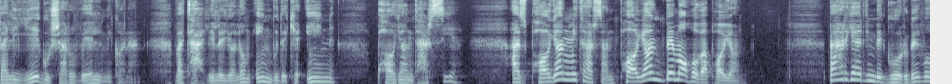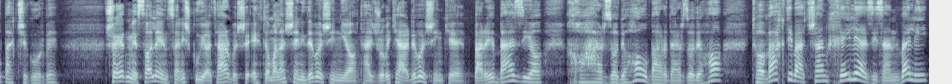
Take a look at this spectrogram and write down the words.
ولی یه گوشه رو ول می‌کنن. و تحلیل یالوم این بوده که این پایان ترسیه. از پایان میترسن. پایان به ماه و پایان. برگردیم به گربه و بچه گربه. شاید مثال انسانیش گویاتر باشه احتمالا شنیده باشین یا تجربه کرده باشین که برای بعضیا خواهرزاده ها و برادرزاده ها تا وقتی بچن خیلی عزیزن ولی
